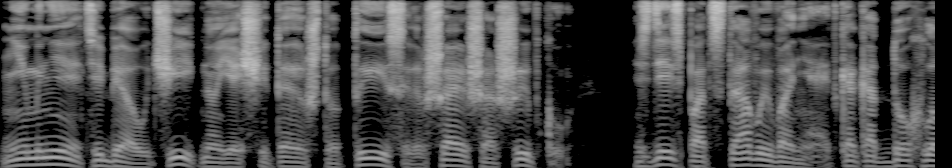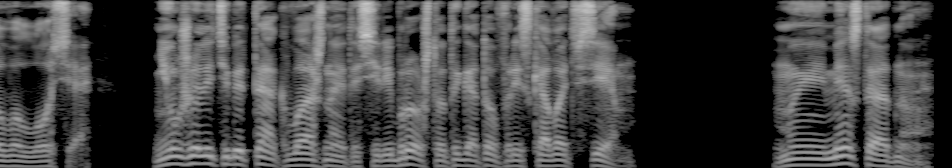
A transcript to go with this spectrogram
Не мне тебя учить, но я считаю, что ты совершаешь ошибку. Здесь подставой воняет, как от дохлого лося. Неужели тебе так важно это серебро, что ты готов рисковать всем?» «Мы место одно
